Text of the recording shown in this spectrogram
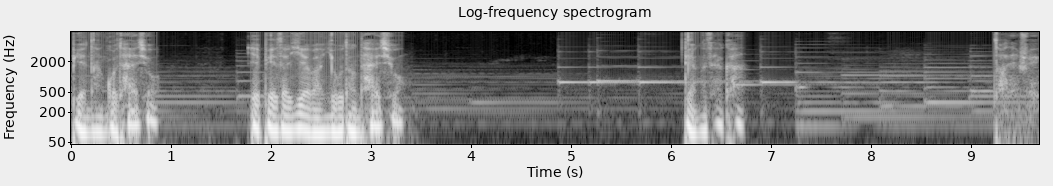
别难过太久。也别在夜晚游荡太久。点个再看，早点睡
